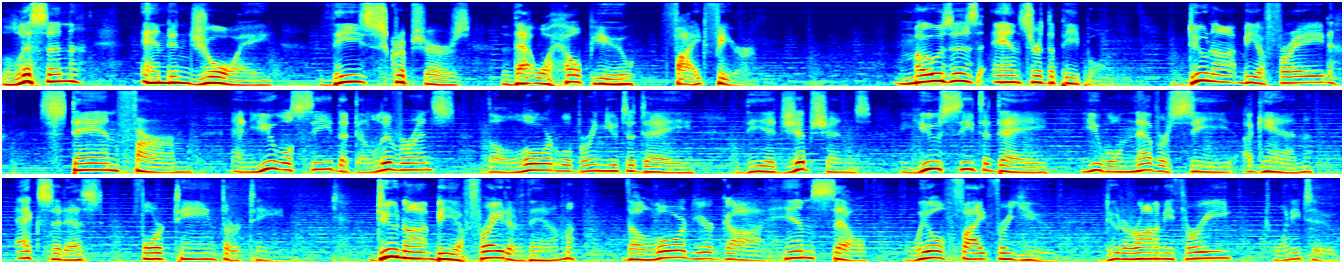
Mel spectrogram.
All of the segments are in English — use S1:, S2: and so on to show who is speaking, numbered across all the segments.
S1: listen and enjoy these scriptures that will help you fight fear. Moses answered the people, Do not be afraid, stand firm, and you will see the deliverance the Lord will bring you today. The Egyptians you see today, you will never see again. Exodus 14:13. Do not be afraid of them. The Lord your God himself will fight for you. Deuteronomy 3:22.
